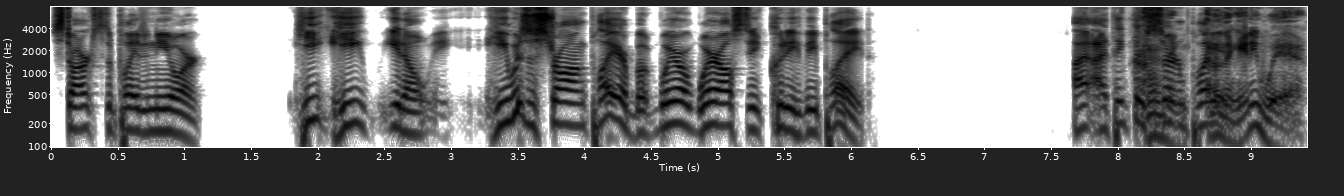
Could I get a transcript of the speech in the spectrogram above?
Starks that played in New York. He he, you know, he was a strong player, but where where else did, could he be played? I, I think there's certain think, I don't think anywhere.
